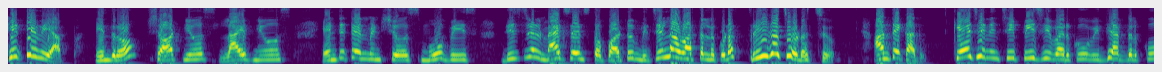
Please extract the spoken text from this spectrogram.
హిట్ టీవీ యాప్. ఇందులో short news live news entertainment shows movies digital మ్యాగజైన్స్తో పాటు మీ జిల్లా వార్తలను కూడా ఫ్రీగా చూడొచ్చు. అంతేకాదు కేజీ నుంచి పీజీ వరకు విద్యార్థులకు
